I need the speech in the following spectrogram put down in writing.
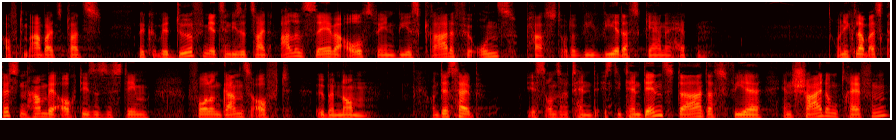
auf dem Arbeitsplatz. Wir, wir dürfen jetzt in dieser Zeit alles selber auswählen, wie es gerade für uns passt oder wie wir das gerne hätten. Und ich glaube, als Christen haben wir auch dieses System voll und ganz oft übernommen. Und deshalb ist, unsere, ist die Tendenz da, dass wir Entscheidungen treffen,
